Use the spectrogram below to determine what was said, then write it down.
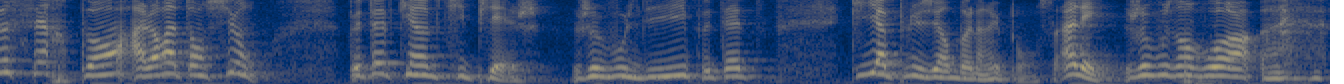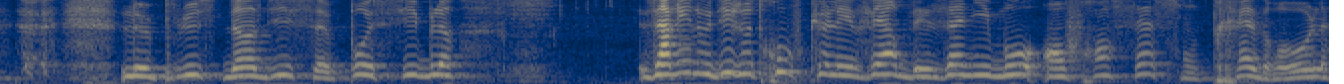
Le serpent, alors attention, peut-être qu'il y a un petit piège je vous le dis, peut-être qu'il y a plusieurs bonnes réponses. Allez, je vous envoie le plus d'indices possible. Zari nous dit, je trouve que les verbes des animaux en français sont très drôles.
